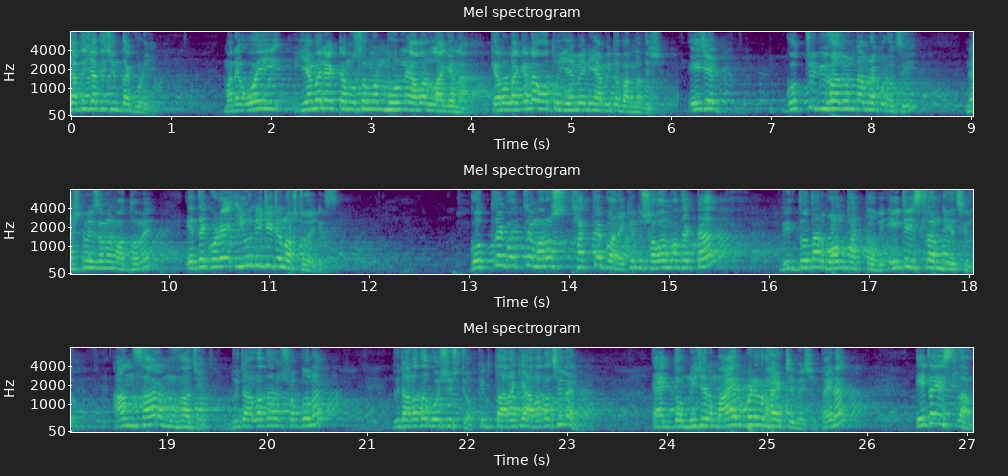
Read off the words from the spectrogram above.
জাতি জাতি চিন্তা করি। মানে ওই ইয়েমেনে একটা মুসলমান মরলে আমার লাগে না। কেন লাগে না? ও তো ইয়েমেনি, আমি তো বাংলাদেশে। এই যে গোত্রীয় বিভাজনটা আমরা করেছি ন্যাশনালিজমের মাধ্যমে, এতে করে ইউনিটিটা নষ্ট হয়ে গেছে। গোত্রে গোত্রে মানুষ থাকতে পারে, কিন্তু সবার মধ্যে একটা হৃদ্যতার বন থাকতে হবে। এইটা ইসলাম দিয়েছিল। আনসার, মুহাজির। দুইটা আলাদা শব্দ না? দুইটা আলাদা বৈশিষ্ট্য। কিন্তু তারা কি আলাদা ছিলেন? একদম নিজের মায়ের পেটের ভাইয়ের চেয়ে বেশি, তাই না? এটা ইসলাম।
